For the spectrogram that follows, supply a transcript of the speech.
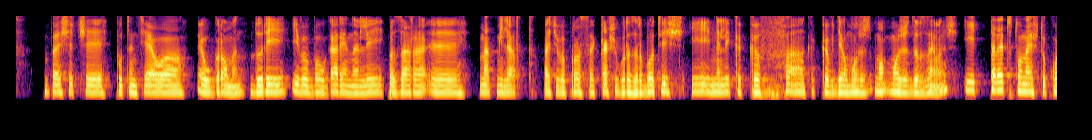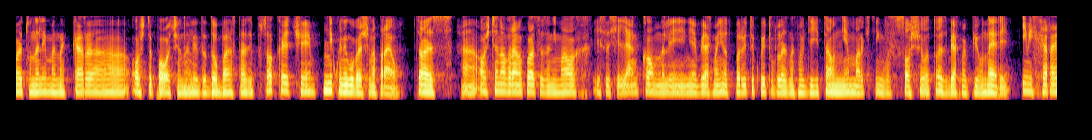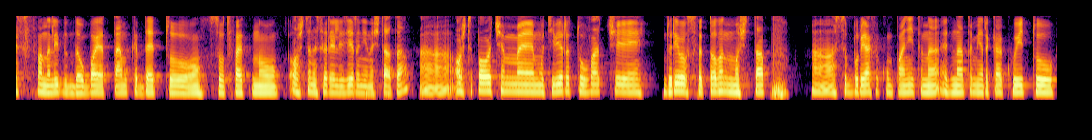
беше, че потенциала е огромен. Дори и в България, нали, пазара е над милиард. Вече въпросът е как ще го разработиш и нали, какъв, а, какъв дел можеш, можеш да вземеш. И третото нещо, което нали, ме накара още повече нали, да добавя в тази посока е, че никой не го беше направил. Тоест, а, още едно време, когато се занимавах и с Илян.com, нали, ние бяхме ни от първите, които влезнахме в дигиталния маркетинг в сошиала, т.е. бяхме пионери. И ми харесва нали, да дълбая там, където съответно още не са реализирани нещата. А, още повече ме мотивира това, че дори в световен мащаб се боряха компаниите на едната ми ръка, които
